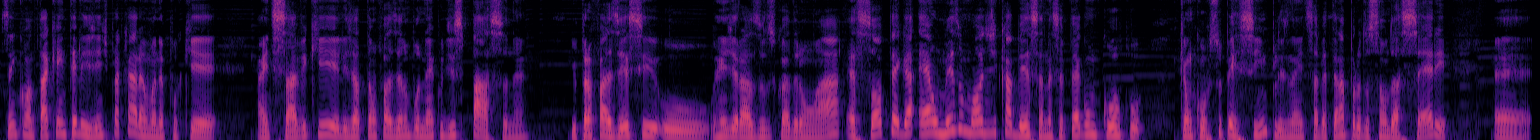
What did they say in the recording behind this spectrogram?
Sem contar que é inteligente pra caramba, né? Porque a gente sabe que eles já estão fazendo boneco de espaço, né? E para fazer esse o Ranger Azul do Esquadrão A, é só pegar. É o mesmo molde de cabeça, né? Você pega um corpo que é um corpo super simples, né? A gente sabe até na produção da série. É,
